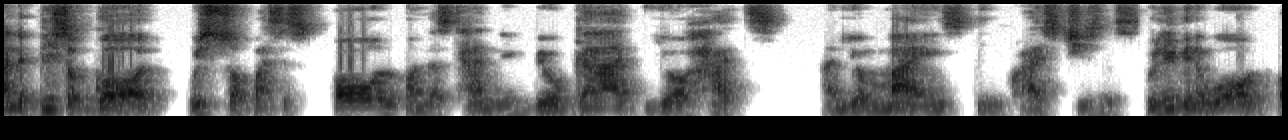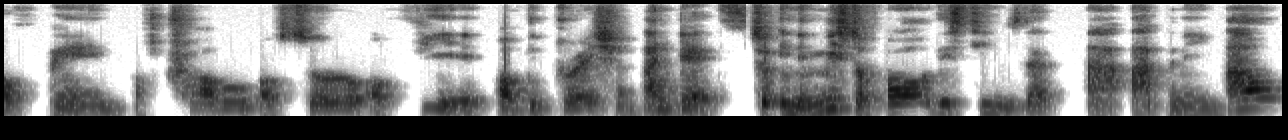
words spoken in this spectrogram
And the peace of God, which surpasses all understanding, will guard your hearts and your minds in Christ Jesus. We live in a world of pain, of trouble, of sorrow, of fear, of depression and death. So in the midst of all these things that are happening, how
